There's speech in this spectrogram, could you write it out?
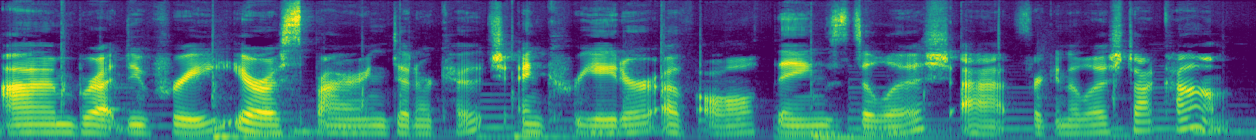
I'm Brett Dupree, your aspiring dinner coach and creator of all things delish at freakingdelish.com.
